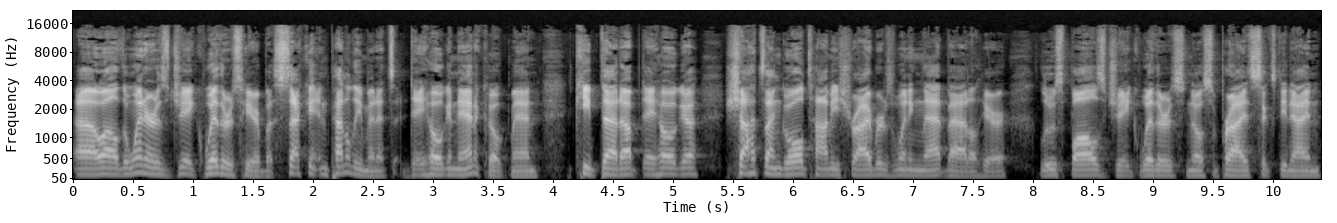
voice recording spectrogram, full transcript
Uh, well, the winner is Jake Withers here, but second in penalty minutes, Tehoka Nanticoke, man. Keep that up, Tehoka. Shots on goal, Tommy Schreiber's winning that battle here. Loose balls, Jake Withers, no surprise, 69.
